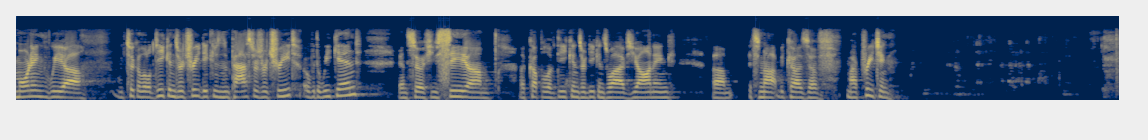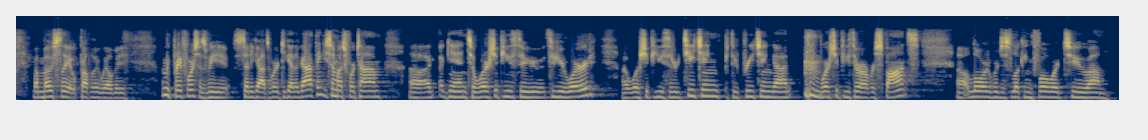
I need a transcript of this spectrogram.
Good morning. We uh, we took a little deacons retreat, deacons and pastors retreat over the weekend, and so if you see um, a couple of deacons or deacons' wives yawning, um, it's not because of my preaching, but mostly it probably will be. Let me pray for us as we study God's Word together. God, thank you so much for time uh, again to worship you through through your Word, uh, worship you through teaching, through preaching. God, worship you through our response. Uh, Lord, we're just looking forward to um,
